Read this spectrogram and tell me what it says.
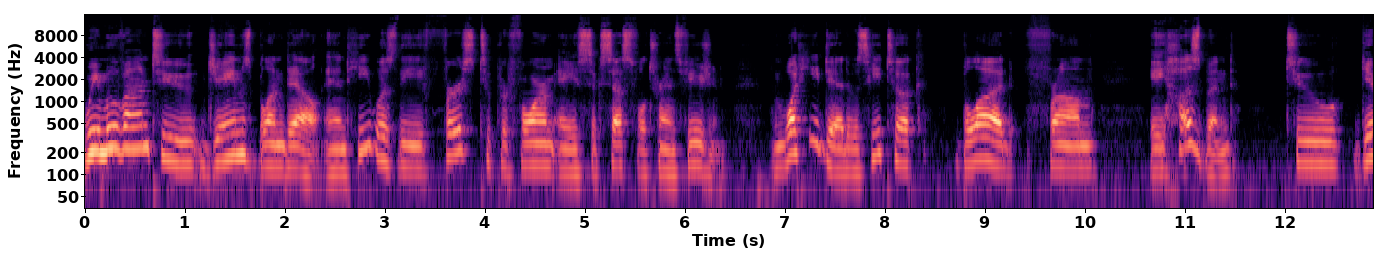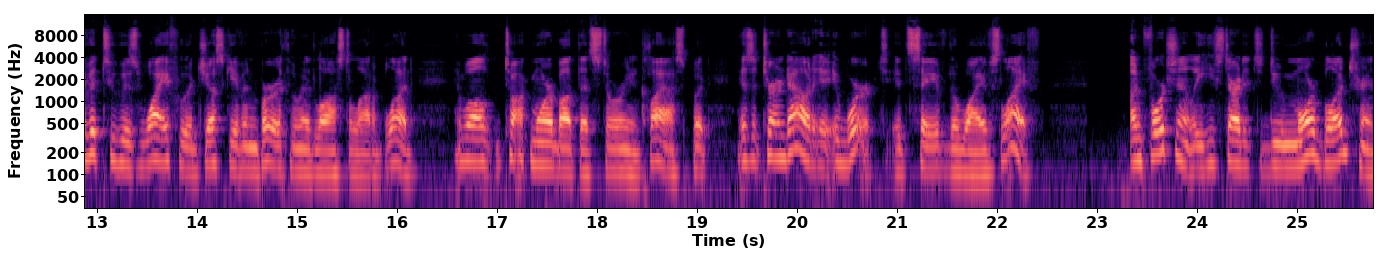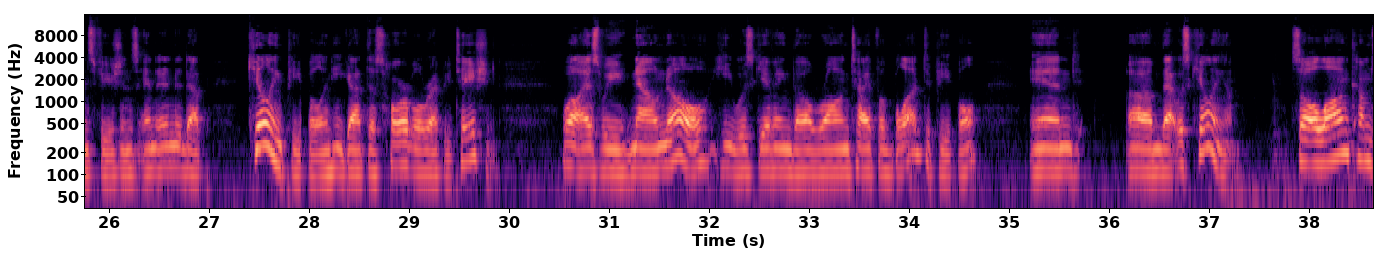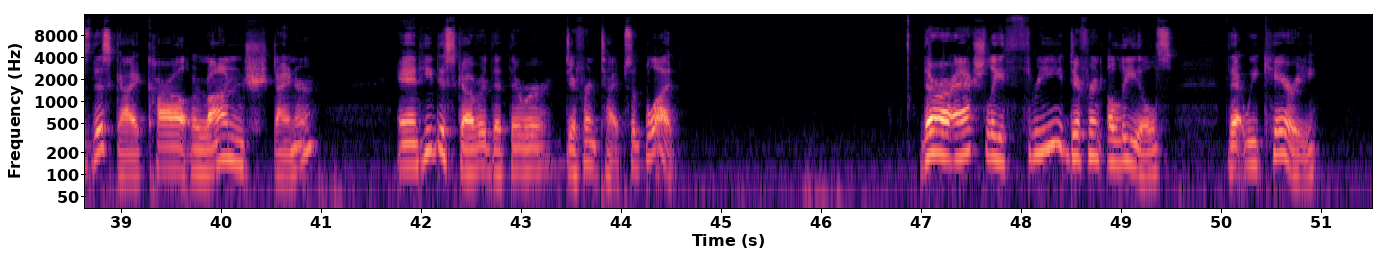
We move on to James Blundell, and he was the first to perform a successful transfusion. And what he did was he took blood from a husband to give it to his wife who had just given birth, who had lost a lot of blood. And we'll talk more about that story in class, but as it turned out, it, worked. It saved the wife's life. Unfortunately, he started to do more blood transfusions and ended up killing people, and he got this horrible reputation. Well, as we now know, he was giving the wrong type of blood to people, and um, that was killing them. So along comes this guy, Karl Landsteiner, and he discovered that there were different types of blood. There are actually three different alleles that we carry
